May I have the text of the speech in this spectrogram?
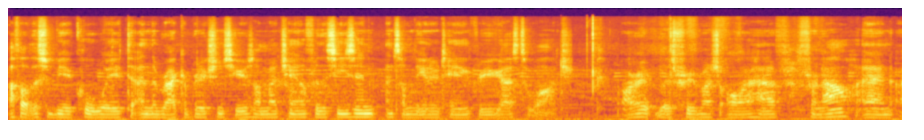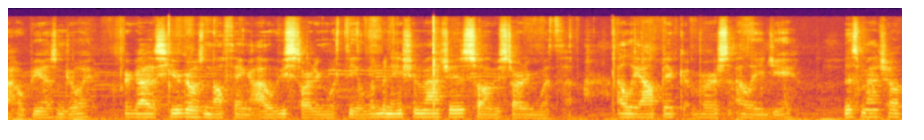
I thought this would be a cool way to end the bracket prediction series on my channel for the season and something entertaining for you guys to watch. Alright, that's pretty much all I have for now, and I hope you guys enjoy. Alright guys, here goes nothing. I will be starting with the elimination matches, so I'll be starting with LA Optic versus LAG. This matchup,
